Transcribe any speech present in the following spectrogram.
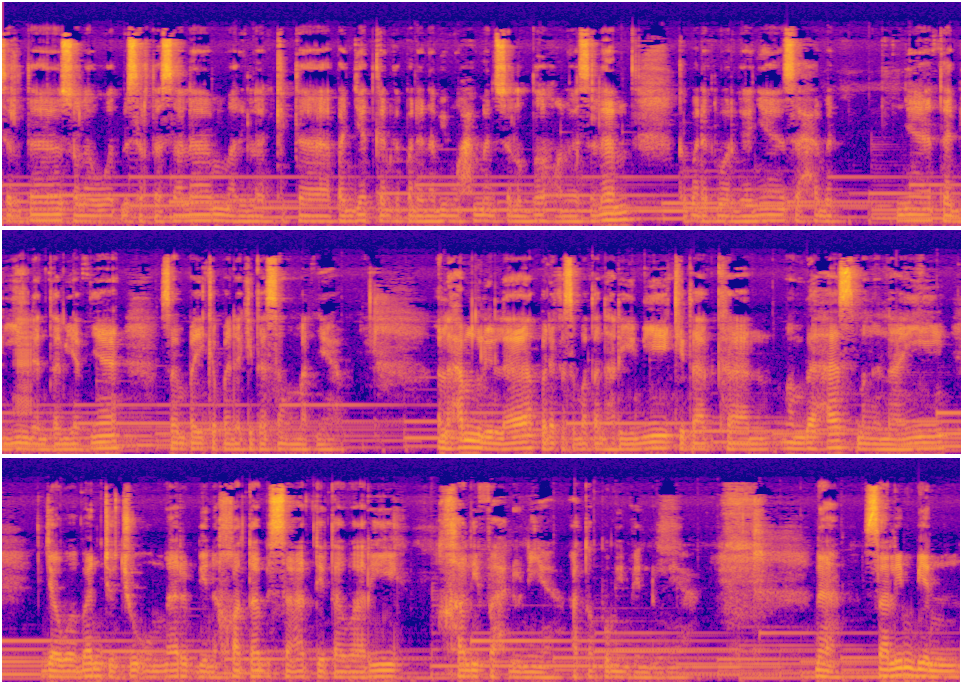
serta salawat beserta salam marilah kita panjatkan kepada Nabi Muhammad sallallahu alaihi wasallam kepada keluarganya, sahabatnya, tabi'in dan tabiatnya sampai kepada kita sang umatnya. Alhamdulillah pada kesempatan hari ini kita akan membahas mengenai jawaban cucu Umar bin Khattab saat ditawari khalifah dunia atau pemimpin dunia. Nah, Salim bin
